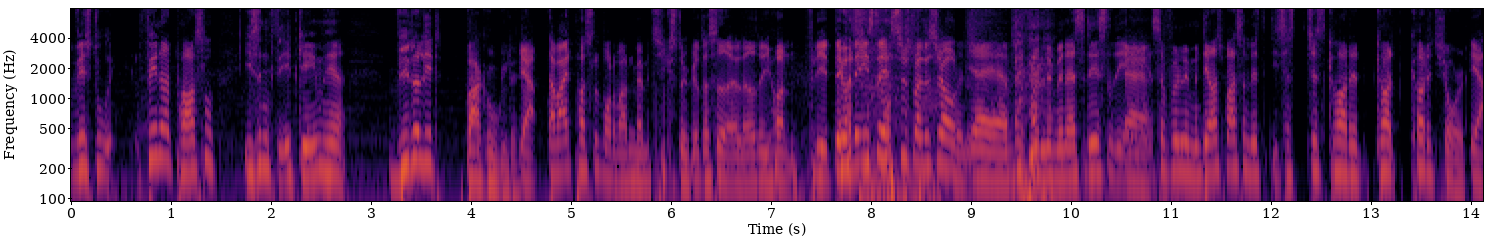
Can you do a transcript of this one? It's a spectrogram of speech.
hvis du finder et puzzle i sådan et game her, vitterligt, bare google det. Ja, der var et puzzle, hvor der var et matematikstykke, der sidder jeg og lavede det i hånden. Fordi det var det eneste, jeg synes var lidt sjovt. Ja, ja, selvfølgelig, men altså, det er sådan, ja, Ja, selvfølgelig, men det er også bare sådan lidt, just, just cut, it, cut, cut it short. Ja.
